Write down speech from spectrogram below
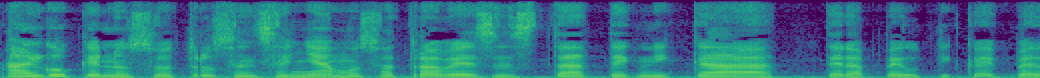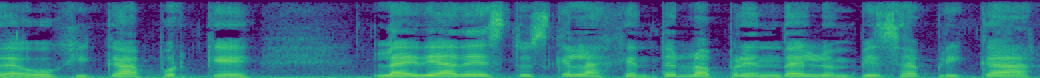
Algo que nosotros enseñamos a través de esta técnica terapéutica y pedagógica, porque la idea de esto es que la gente lo aprenda y lo empiece a aplicar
